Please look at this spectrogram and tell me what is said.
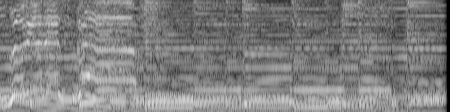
Look at this.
